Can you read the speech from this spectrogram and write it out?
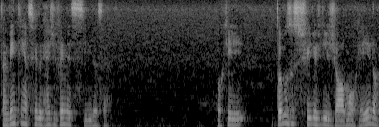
também tenha sido rejuvenescida, certo? Porque todos os filhos de Jó morreram,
